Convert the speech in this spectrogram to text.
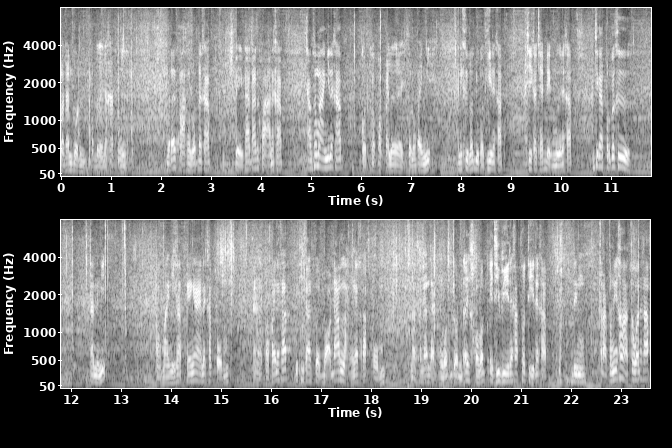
มาด้านบนเลยนะครับนี่มาด้านขวาของรถนะครับเบรกด้านด้านขวานะครับกำเข้ามาอย่างนี้นะครับ กดเข้าออกไปเลยกดลงไปอย่างนี้ อันนี้คือรถอยู่กับที่นะครับวิธีการใช้เบรกมือนะครับ วิธีการปลดก็คือดันอย่างนี้ ออกมาอย่างนี้ครับง่ายๆนะครับ ผมต่อไปนะครับ วิธีการเปิดเบาะด้านหลังนะครับ ผมมาทางด้านหลังของรถยนต์เอ้ยของรถ ATV นะครับโทษทีนะครับ ดึง ลักตรงนี้เข้าหาตัวนะครับ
